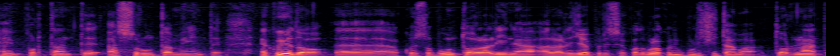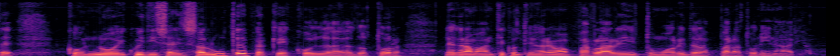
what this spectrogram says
è importante assolutamente. Ecco, io do eh, a questo punto la linea alla regia per il secondo blocco di pubblicità, ma tornate con noi qui di Sei in Salute perché col dottor Legramanti continueremo a parlare di tumori dell'apparato urinario.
